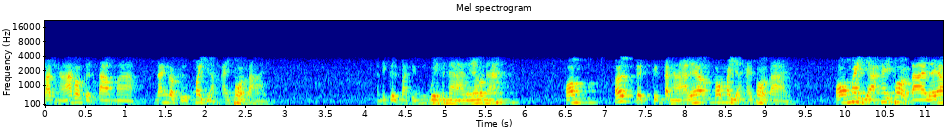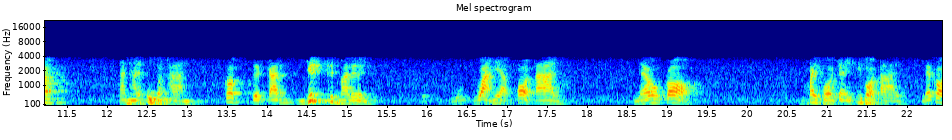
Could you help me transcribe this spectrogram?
ตัณหาก็เกิดตามมา นั่นก็คือไม่อยากให้พ่อตาย อันนี้เกิดมาถึงเวทนาแล้วนะพอเออเกิดถึงตัณหาแล้วก็ไม่อยากให้พ่อตาย พอไม่อยากให้พ่อตายแล้ว ตัณหาอุปทาน ก็เกิดการยึดขึ้นมาเลย ว่าเนี่ยพ่อตาย แล้วก็ไม่พอใจที่พ่อตาย แล้วก็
